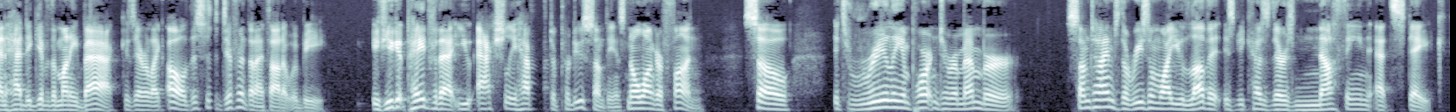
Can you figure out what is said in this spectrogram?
and had to give the money back because they were like, oh, this is different than I thought it would be. If you get paid for that, you actually have to produce something. It's no longer fun. So it's really important to remember sometimes the reason why you love it is because there's nothing at stake.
